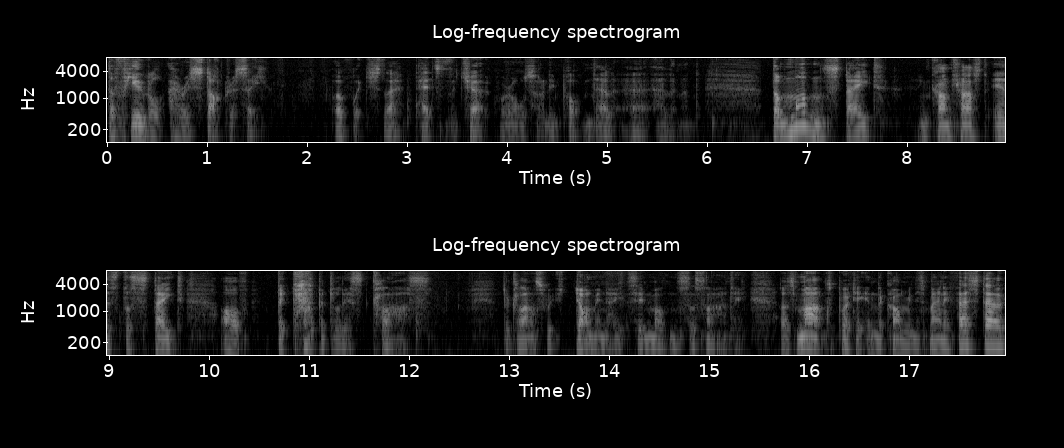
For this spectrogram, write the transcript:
the feudal aristocracy, of which the heads of the church were also an important ele element. The modern state, in contrast, is the state of the capitalist class the class which dominates in modern society. As Marx put it in the Communist Manifesto,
